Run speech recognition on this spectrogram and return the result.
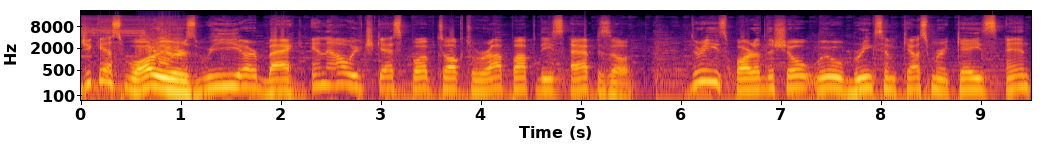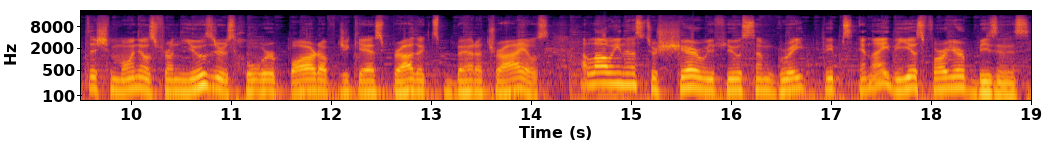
GKS Warriors, we are back, and now with GKS Pub Talk to wrap up this episode. During this part of the show, we will bring some customer case and testimonials from users who were part of GKS products beta trials, allowing us to share with you some great tips and ideas for your business.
